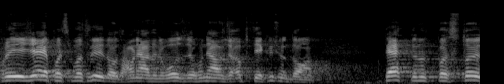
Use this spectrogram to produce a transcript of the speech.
Приезжай, посмотри, пять минут постой,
